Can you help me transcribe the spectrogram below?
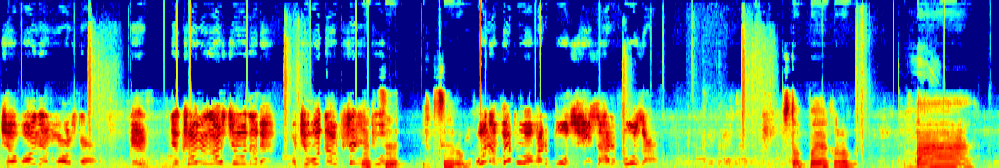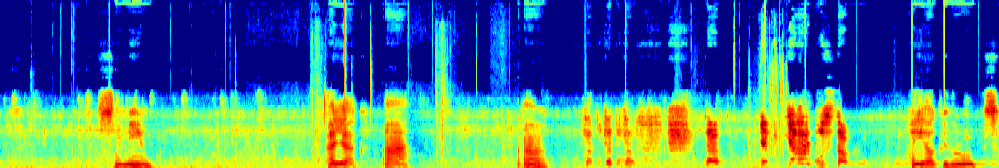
Чого не можна? Якщо не знаєш, чого вона, а чого там взагалі Як це, як це робить? Вона випила гарбуз, шість гарбуза. Стоп, а як роб... А. Смів. А як? А. А. Так, так, так, так. Так. Я, я гарбуз ставлю. А як він робиться?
